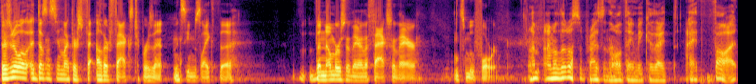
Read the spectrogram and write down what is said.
there's no. It doesn't seem like there's fa- other facts to present. It seems like the the numbers are there, the facts are there. Let's move forward. I'm I'm a little surprised in the whole thing because I I thought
